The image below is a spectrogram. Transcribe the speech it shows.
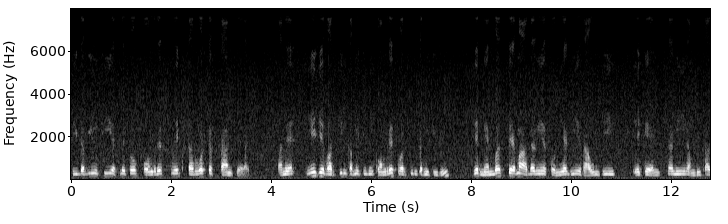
સીડબ્લ્યુસી એટલે તો કોંગ્રેસનું એક સર્વોચ્ચ સ્થાન કહેવાય. અને એ જે વર્કિંગ કમિટીની કોંગ્રેસ વર્કિંગ કમિટીની જે મેમ્બર્સ છે એમાં આદરણીય સોનિયાજી રાહુલજી એ કે એન્ટની અંબિકા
